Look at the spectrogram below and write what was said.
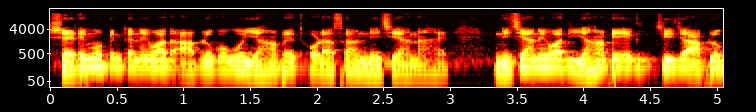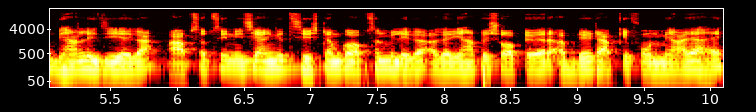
सेटिंग ओपन करने के बाद आप लोगों को यहाँ पे थोड़ा सा नीचे आना है। नीचे आने के बाद यहाँ पे एक चीज़ आप लोग ध्यान लीजिएगा। आप सबसे नीचे आएँगे तो सिस्टम का ऑप्शन मिलेगा। अगर यहाँ पे सॉफ्टवेयर अपडेट आपके फ़ोन में आया है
